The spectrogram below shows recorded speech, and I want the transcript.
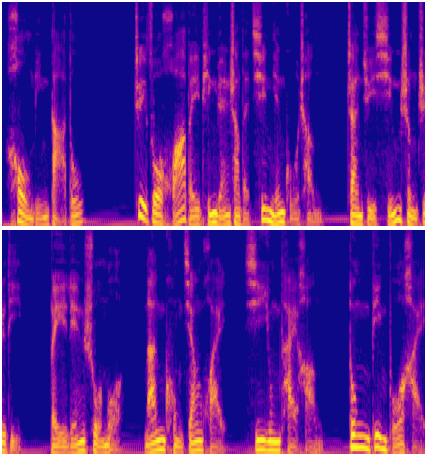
后名大都。这座华北平原上的千年古城，占据形胜之地，北连朔漠，南控江淮，西拥太行，东濒渤海，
